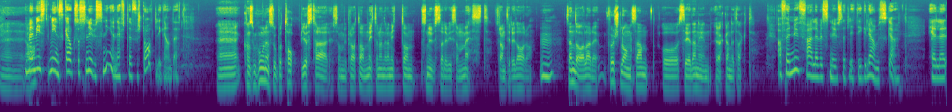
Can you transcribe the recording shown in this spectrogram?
Eh, ja. Men visst minskar också snusningen efter förstatligandet? Eh, konsumtionen stod på topp just här som vi pratade om. 1919 snusade vi som mest fram till idag. Då. Sen dalar det. Först långsamt och sedan i en ökande takt. Ja, för nu faller väl snuset lite i glömska. Eller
